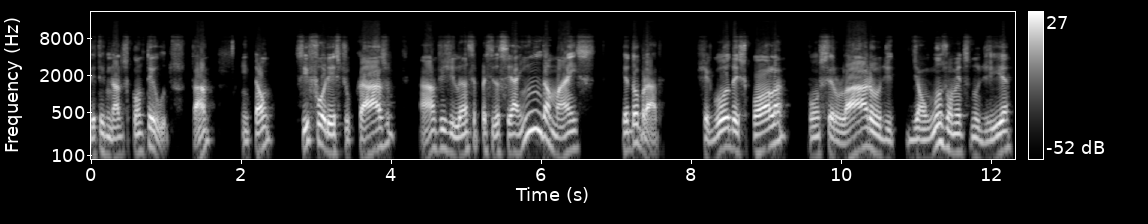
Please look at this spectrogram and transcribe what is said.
determinados conteúdos, tá? Então, se for este o caso, a vigilância precisa ser ainda mais redobrada. Chegou da escola, com o celular ou de, de alguns momentos no dia,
